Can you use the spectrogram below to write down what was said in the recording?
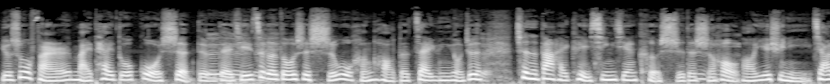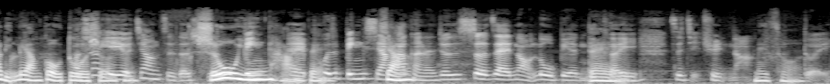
有时候反而买太多过剩，对不对？其实这个都是食物很好的在运用，就是趁着大家还可以新鲜可食的时候啊，也许你家里量够多的时候，也有这样子的食物银行，对，或是冰箱，它可能就是设在那种路边，你可以自己去拿。没错，对。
